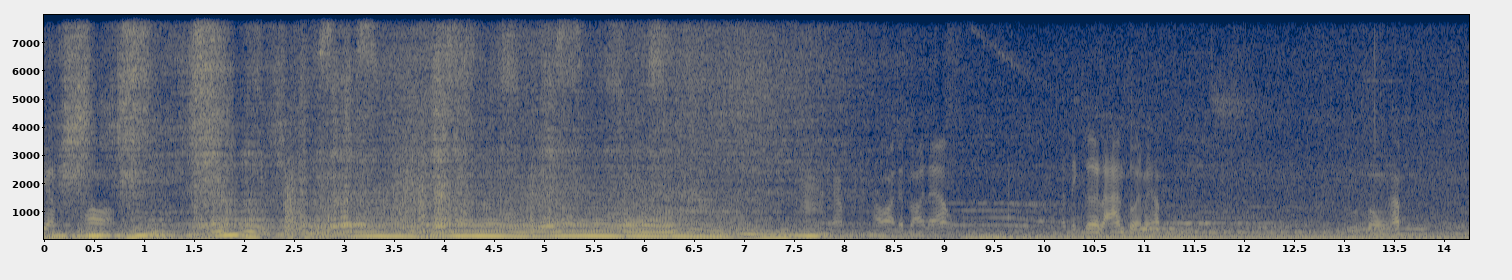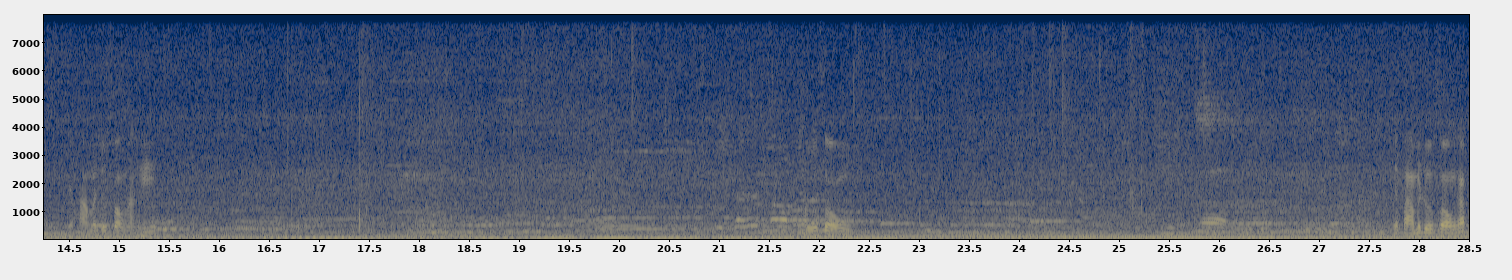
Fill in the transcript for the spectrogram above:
ยียบท่อาครับท่อเรียบร้อยแล้วสติกเกอร์ร้านสวยไหมครับ ดูทรงครับ เดี๋ยวพามาดูทรงทางที่ดูทรงจะพาไปดูทรงครับ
